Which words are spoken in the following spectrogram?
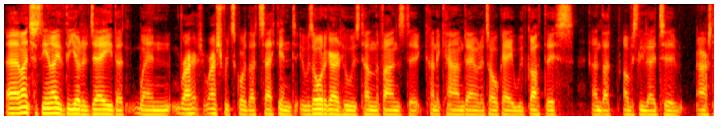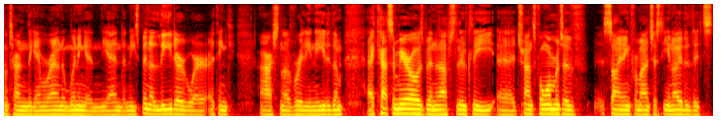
Uh, Manchester United the other day that when Rashford scored that second, it was Odegaard who was telling the fans to kind of calm down. It's okay, we've got this and that obviously led to Arsenal turning the game around and winning it in the end. And he's been a leader where I think Arsenal have really needed him. Uh, Casemiro has been an absolutely uh, transformative signing for Manchester United. It's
